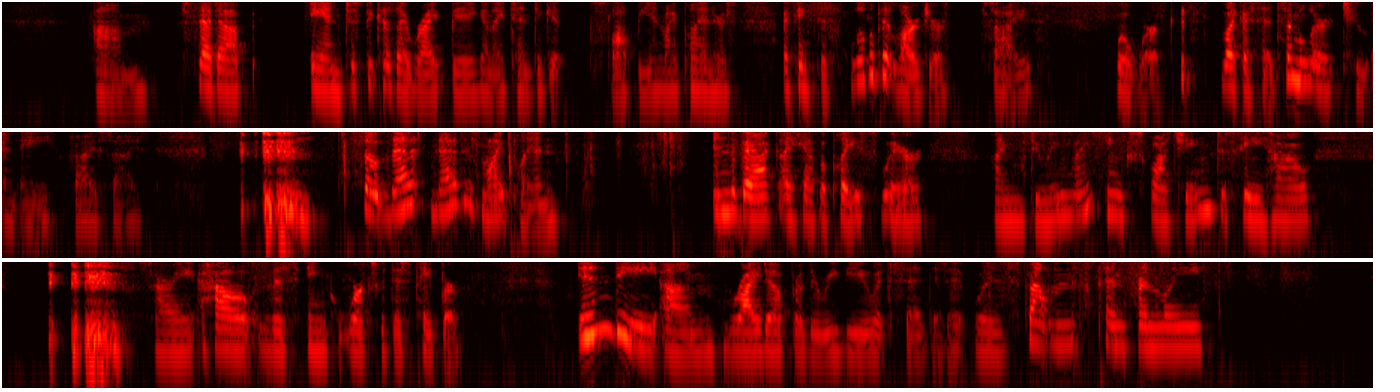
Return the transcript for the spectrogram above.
um, setup. And just because I write big and I tend to get sloppy in my planners, I think this little bit larger size will work. It's, like I said, similar to an A5 size. so that that is my plan. In the back, I have a place where I'm doing my ink swatching to see how, sorry, how this ink works with this paper. In the um, write-up or the review, it said that it was fountain pen friendly,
